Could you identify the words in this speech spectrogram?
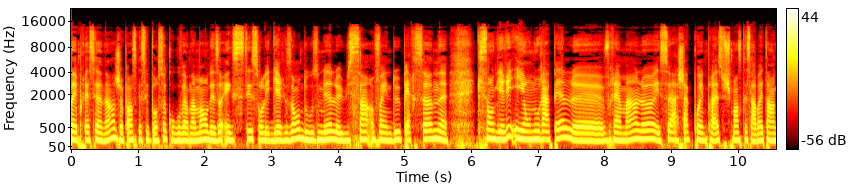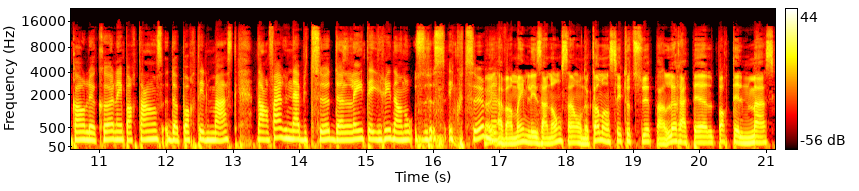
impressionnant. Je pense que c'est pour ça qu'au gouvernement, on a insisté sur les guérisons. 12 822 personnes euh, qui sont guéries. Et on nous rappelle vraiment, là, et ça à chaque point de presse, je pense que ça va être encore le cas, l'importance de porter le masque, d'en faire une habitude, de l'intégrer dans nos us et coutumes. Ben, avant même les annonces, hein, on a commencé tout de suite par le rappel porter le masque,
